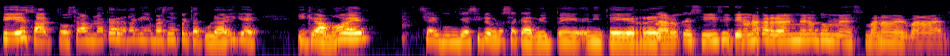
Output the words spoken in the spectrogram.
Sí, exacto, o sea, una carrera que me parece espectacular y que, y que vamos a ver si algún día sí logro sacarme el P, mi PR. Claro que sí, si tiene una carrera en menos de un mes, van a ver, van a ver.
